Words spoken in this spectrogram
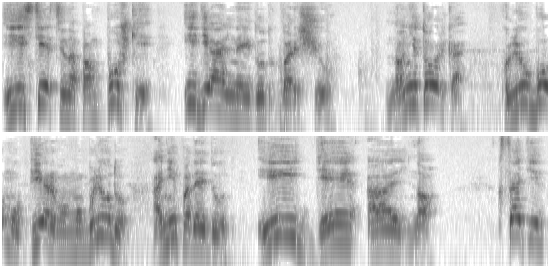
И, естественно, пампушки идеально идут к борщу. Но не только. К любому первому блюду они подойдут идеально. Кстати,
